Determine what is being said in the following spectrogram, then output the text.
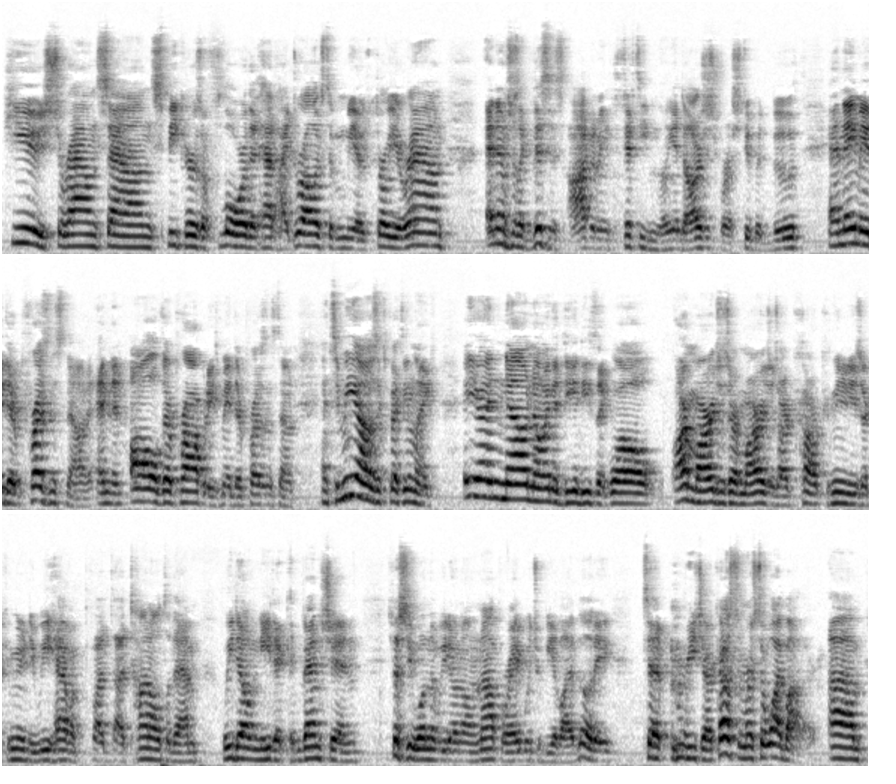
huge surround sound speakers, a floor that had hydraulics to you know throw you around. And it was just like, this is odd. I mean, fifty million dollars just for a stupid booth. And they made their presence known, and then all of their properties made their presence known. And to me, I was expecting like, you know, and now knowing that D and D's like, well, our margins are margins, our, our communities are community. We have a, a, a tunnel to them. We don't need a convention, especially one that we don't own and operate, which would be a liability to reach our customers. So why bother? Um,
